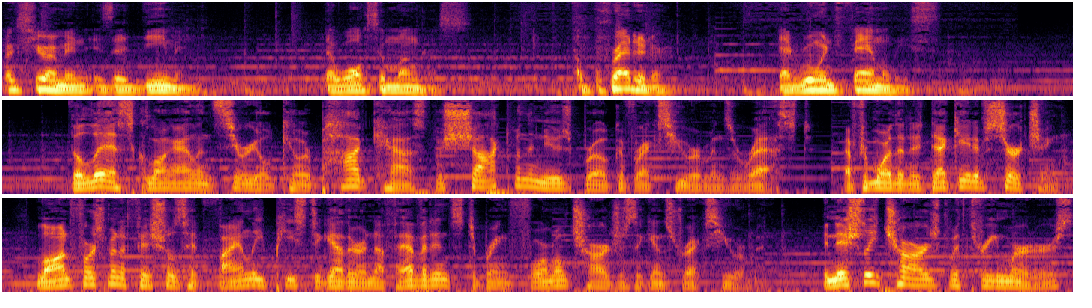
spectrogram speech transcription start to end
Rex Heuermann is a demon that walks among us, a predator that ruined families. The Lisk, Long Island serial killer podcast, was shocked when the news broke of Rex Heuermann's arrest. After more than a decade of searching, law enforcement officials had finally pieced together enough evidence to bring formal charges against Rex Heuermann. Initially charged with three murders,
